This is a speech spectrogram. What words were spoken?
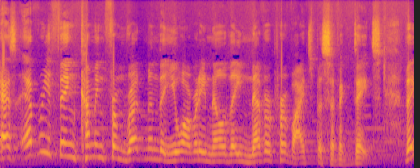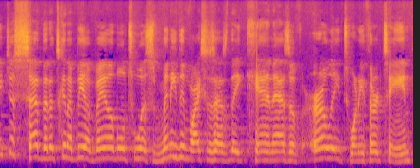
as everything coming from Redmond that you already know they never provide specific dates. They just said that it's going to be available to as many devices as they can as of early 2013,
